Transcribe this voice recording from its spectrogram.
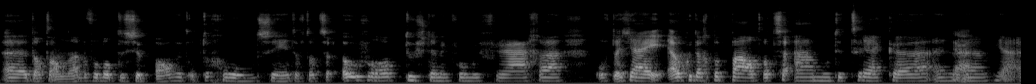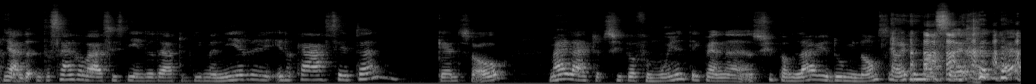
eh, dat dan eh, bijvoorbeeld de sub altijd op de grond zit, of dat ze overal toestemming voor moet vragen, of dat jij elke dag bepaalt wat ze aan moeten trekken. En, Ja. ja. ja, Ja, er zijn relaties die inderdaad op die manier eh, in elkaar zitten. Ik ken ze ook. Mij lijkt het super vermoeiend. Ik ben eh, een super luie dominant, zou ik maar zeggen. Hè?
